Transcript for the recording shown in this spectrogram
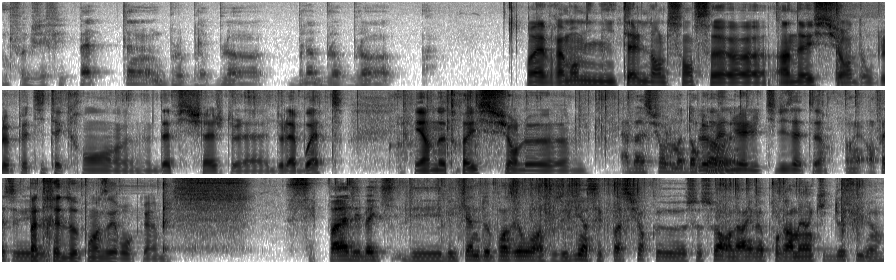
Une fois que j'ai fait pat, blablabla, blablabla. Ouais, vraiment Minitel dans le sens euh, un œil sur donc le petit écran euh, d'affichage de la, de la boîte et un autre œil sur le, Ah bah sur le mode le d'emploi. ouais. manuel utilisateur. Ouais, en fait, Pas très 2.0 quand même. C'est pas des, des bécanes 2.0, hein, je vous ai dit, hein, c'est pas sûr que ce soir on arrive à programmer un kick dessus. hein,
